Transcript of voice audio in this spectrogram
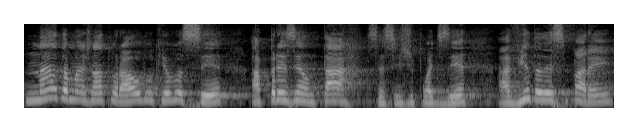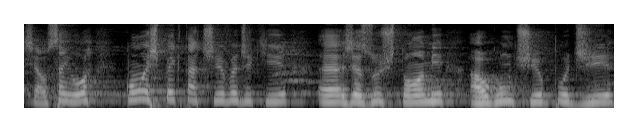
nada mais natural do que você apresentar, se assim se pode dizer, a vida desse parente ao Senhor com a expectativa de que eh, Jesus tome algum tipo de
